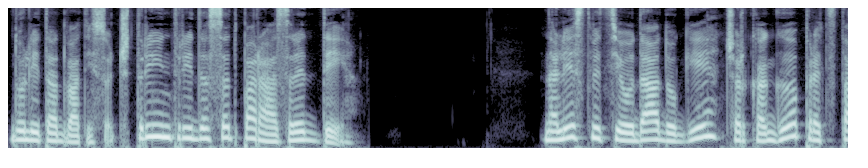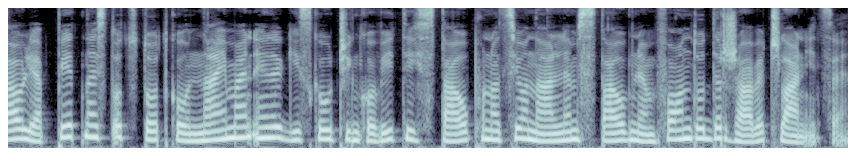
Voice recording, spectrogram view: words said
do leta 2033 pa razred D. Na lestvici od A do G črka G predstavlja 15 odstotkov najmanj energijsko učinkovitih stavb v nacionalnem stavbnem fondu države članice.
